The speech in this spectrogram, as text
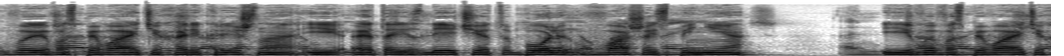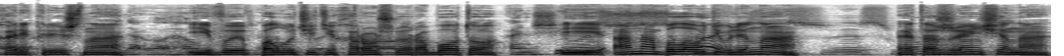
вы воспеваете Хари Кришна, и это излечит боль в вашей спине, и вы воспеваете Хари Кришна, и вы получите хорошую работу. И она была удивлена. Эта женщина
